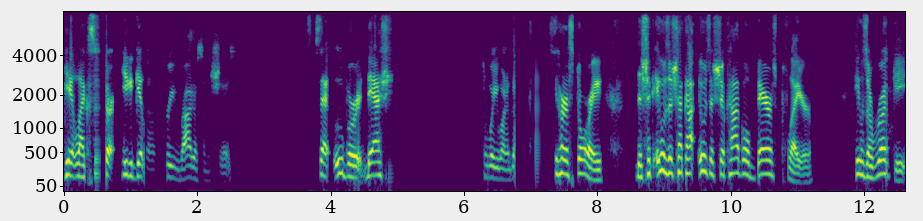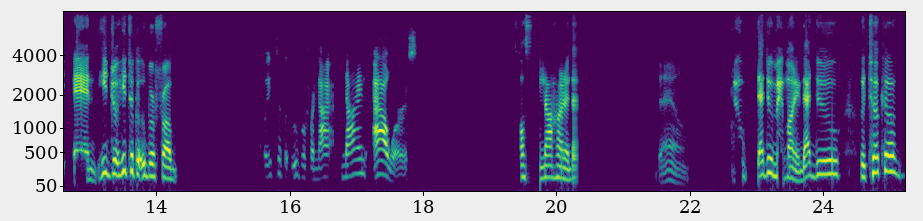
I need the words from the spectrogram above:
get like you could get a free ride or some shit. Set Uber dash to where you want to go. You heard a story. The it was a Chicago it was a Chicago Bears player. He was a rookie, and he dro- he took an Uber from he took an Uber for nine nine hours. Also, nine hundred. Damn. That dude made money. That dude who took him,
